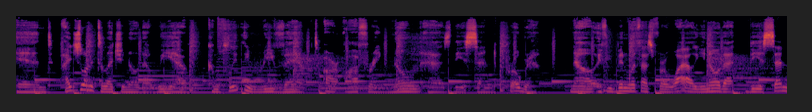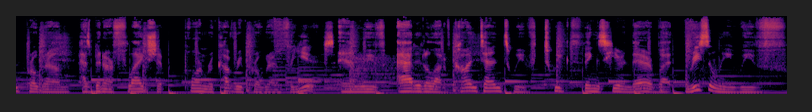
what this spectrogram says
And I just wanted to let you know that we have completely revamped our offering known as the Ascend program. Now, if you've been with us for a while, you know that the Ascend program has been our flagship porn recovery program for years. And we've added a lot of content, we've tweaked things here and there, but recently we've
